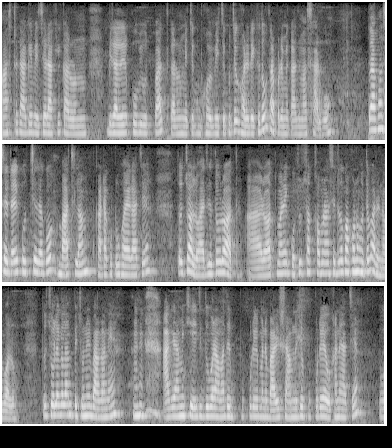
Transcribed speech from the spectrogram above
মাছটাকে আগে বেছে রাখি, কারণ বিড়ালের খুবই উৎপাত, কারণ মেচে বেছে কুচে ঘরে রেখে দেবো, তারপরে আমি কাজ মাছ সারবো। তো এখন সেটাই করছে, দেখো বাছলাম কাটাকুটু হয়ে গেছে। তো চলো, আজকে তো রথ, আর রথ মানে কচুর শাক খাব না, সেটা তো কখনো হতে পারে না, বলো। তো চলে গেলাম পেছনের বাগানে। আগে আমি খেয়েছি দুবার, আমাদের পুকুরে মানে বাড়ির সামনে যে পুকুরে ওখানে আছে। তো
